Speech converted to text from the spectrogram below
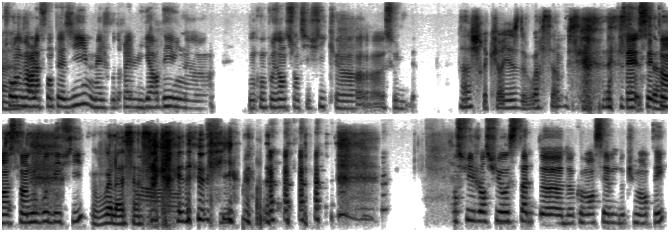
Euh, retourne vers la fantaisie, mais je voudrais lui garder une, euh, une composante scientifique solide. ah, je serais curieuse de voir ça. C'est un- un, c'est un nouveau défi. Voilà, c'est un sacré défi. j'en suis, j'en suis au stade de, de commencer à me documenter.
